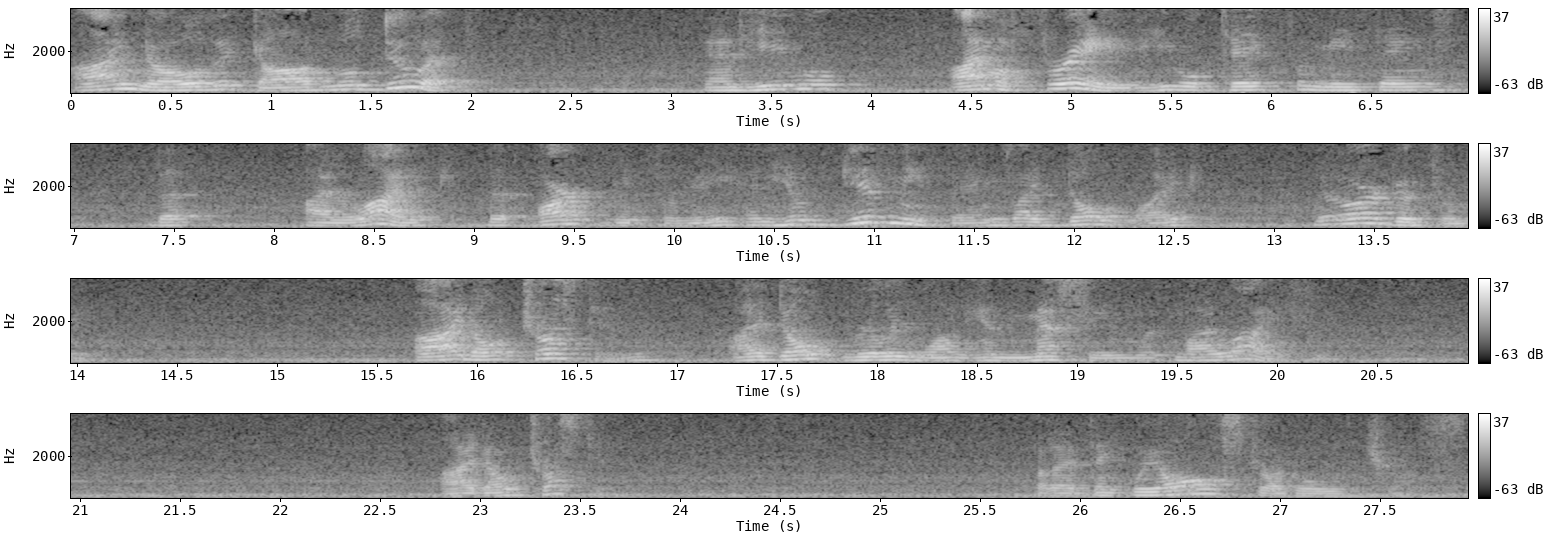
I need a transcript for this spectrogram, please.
I know that God will do it. And He will, I'm afraid He will take from me things that I like that aren't good for me, and He'll give me things I don't like that are good for me. I don't trust Him. I don't really want Him messing with my life. I don't trust Him. But I think we all struggle with trust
